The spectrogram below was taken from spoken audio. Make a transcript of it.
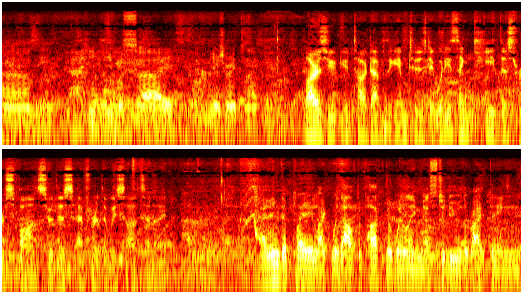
um, he, he, was uh, he was great tonight. Lars, you, you talked after the game Tuesday. What do you think keyed this response or this effort that we saw tonight? I think the play, like without the puck, the willingness to do the right thing,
